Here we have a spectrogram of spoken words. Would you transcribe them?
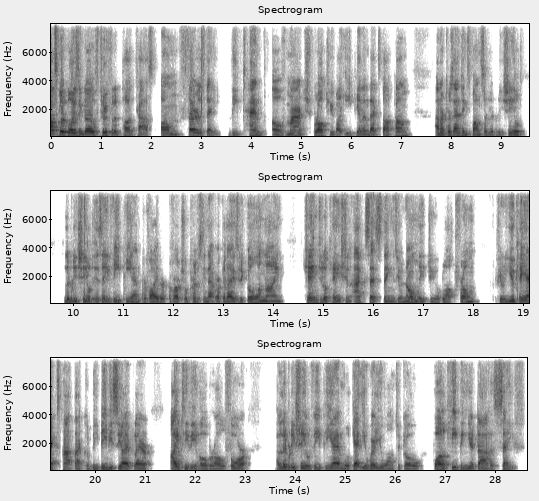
What's good, boys and girls? Two Footed Podcast on Thursday, the 10th of March, brought to you by EPLindex.com and our presenting sponsor, Liberty Shield. Liberty Shield is a VPN provider, a virtual privacy network allows you to go online, change your location, access things you're normally geo blocked from. If you're a UK expat, that could be BBC iPlayer, ITV Hub, or All 4. A Liberty Shield VPN will get you where you want to go while keeping your data safe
